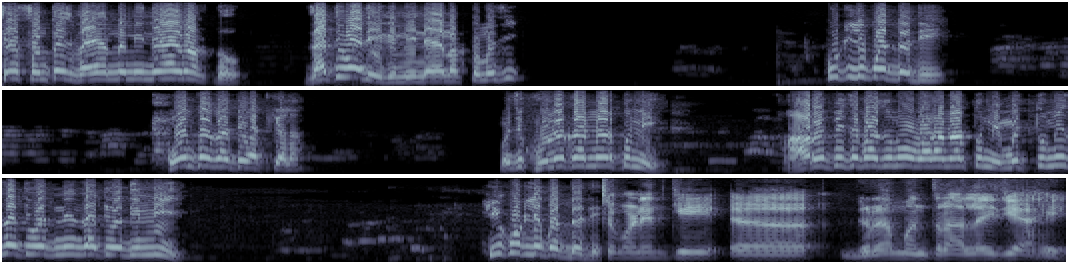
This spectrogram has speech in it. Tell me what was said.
त्या संतोष भायांना मी न्याय मागतो. जातीवादी आहे का? मी न्याय मागतो म्हणजे? कुठली पद्धती? कोणता जातीवाद केला? म्हणजे खुलं करणार तुम्ही? आरोपीच्या बाजूने उभा राहणार तुम्ही. म्हणजे तुम्ही जातीवादी जातीवादी मी. ही कुठली पद्धत आहे? असं म्हणेन की गृह मंत्रालय जे आहे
